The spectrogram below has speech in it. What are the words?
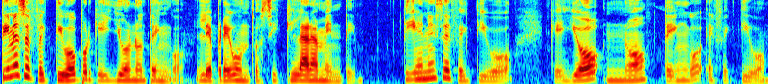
¿tienes efectivo? Porque yo no tengo. Le pregunto, sí, claramente, ¿tienes efectivo? Que yo no tengo efectivo.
